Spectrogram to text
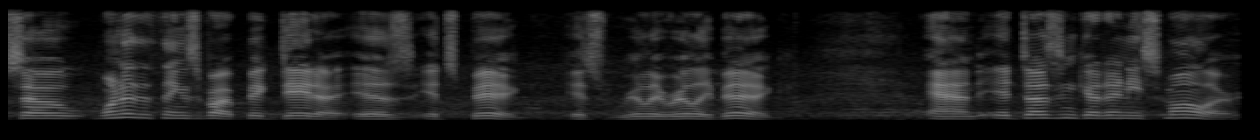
So one of the things about big data is it's big, it's really, really big. And it doesn't get any smaller.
